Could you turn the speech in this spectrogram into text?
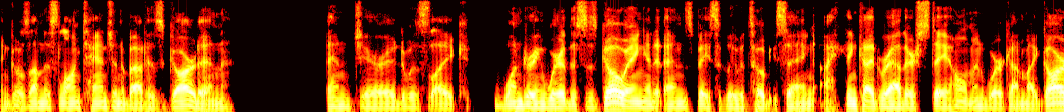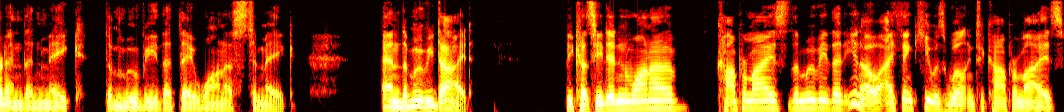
and goes on this long tangent about his garden. and Jared was like wondering where this is going and it ends basically with Tobe saying, "I think I'd rather stay home and work on my garden than make the movie that they want us to make." And the movie died because he didn't want to compromise the movie that you know i think he was willing to compromise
